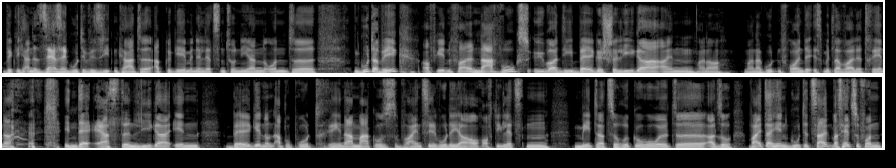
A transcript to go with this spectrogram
wirklich eine sehr, sehr gute Visitenkarte abgegeben in den letzten Turnieren und äh, ein guter Weg auf jeden Fall. Nachwuchs über die belgische Liga, ein, einer meiner guten Freunde ist mittlerweile Trainer in der ersten Liga in Belgien. Und apropos Trainer, Markus Weinziel wurde ja auch auf die letzten Meter zurückgeholt. Also weiterhin gute Zeit. Was hältst du von,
